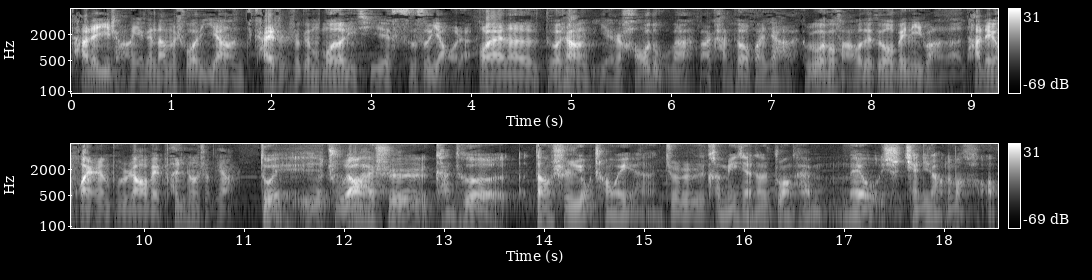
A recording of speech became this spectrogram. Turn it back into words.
他这一场也跟咱们说的一样，开始是跟莫德里奇死死咬着，后来呢德尚也是豪赌吧，把坎特换下了。如果说法国队最后被逆转了，他这个换人不知道被喷成什么样。对，主要还是坎特当时有肠胃炎，就是很明显他的状态没有前几场那么好，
